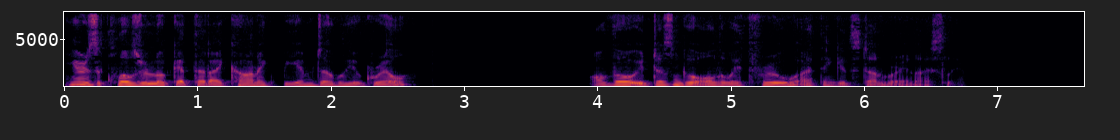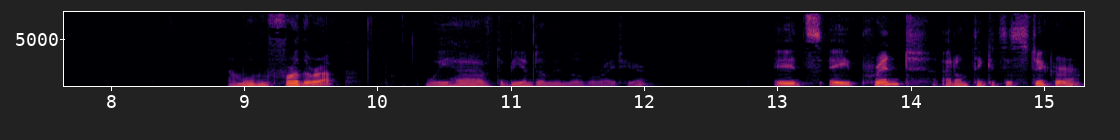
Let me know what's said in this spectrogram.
Here's a closer look at that iconic BMW grille. Although it doesn't go all the way through, I think it's done very nicely. Now moving further up, we have the BMW logo right here. It's a print, I don't think it's a sticker,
